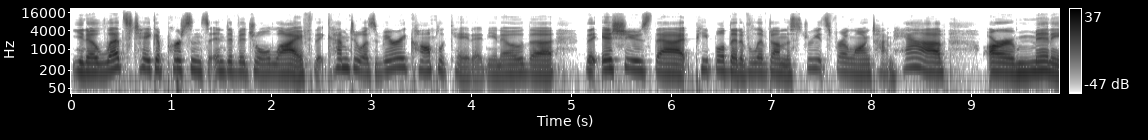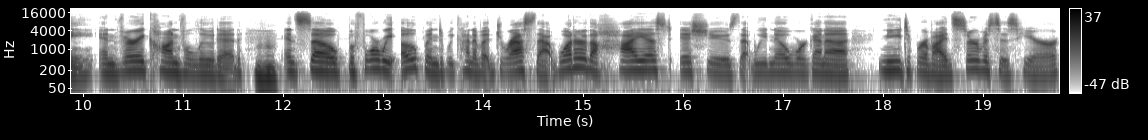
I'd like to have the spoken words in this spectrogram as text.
you know let's take a person's individual life that come to us very complicated. You know the the issues that people that have lived on the streets for a long time have are many and very convoluted. Mm-hmm. And so before we opened, we kind of addressed that. What are the highest issues that we know we're going to need to provide services here?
